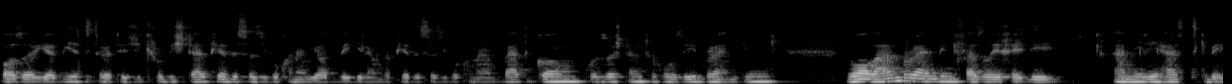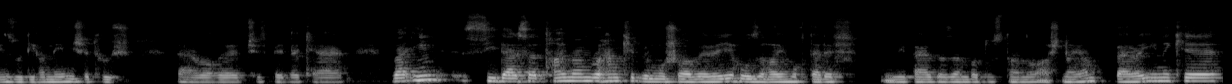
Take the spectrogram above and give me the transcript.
بازاریابی استراتژیک رو بیشتر پیاده سازی بکنم یاد بگیرم و پیاده سازی بکنم. بعد گام گذاشتم تو حوزه branding. واقعا branding فضای خیلی عمیقی هست که به این زودی ها نمیشه توش در واقع چیز پیدا کرد. و این سی درصد time م رو هم که به مشاوره حوزه های مختلف می‌پردازم با دوستان و آشنایان برای اینه که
